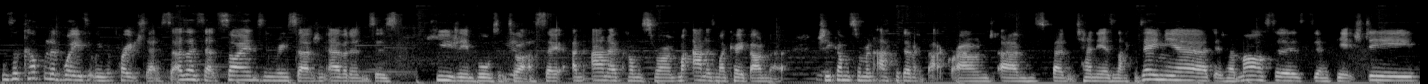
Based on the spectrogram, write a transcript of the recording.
There's a couple of ways that we've approached this. As I said, science and research and evidence is hugely important to us. So, and Anna comes from, my, Anna's my co-founder. She comes from an academic background, um, spent 10 years in academia, did her master's, did her PhD.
